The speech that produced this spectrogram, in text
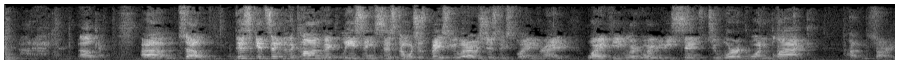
Not accurate. Okay. Um, so this gets into the convict leasing system, which is basically what I was just explaining, right? White people are going to be sent to work on black. Uh, sorry,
